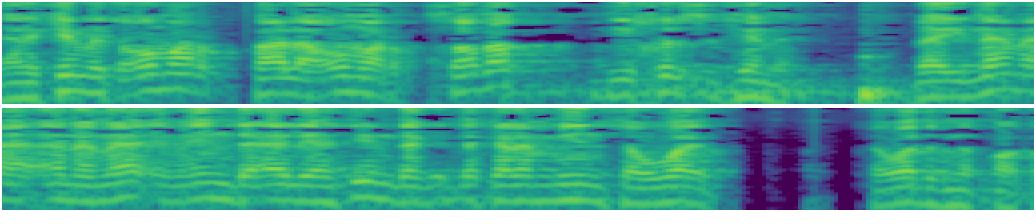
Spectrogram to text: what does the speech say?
يعني كلمة عمر قال عمر صدق دي خلصت هنا. بينما أنا نائم عند آلهتين ده, ده كلام مين؟ سواد. سواد بن قاد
